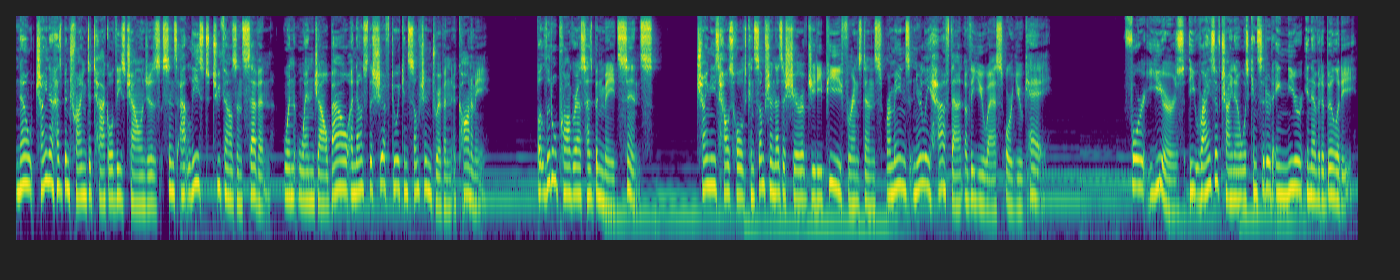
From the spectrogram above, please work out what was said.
Now, China has been trying to tackle these challenges since at least 2007, when Wen Jiabao announced the shift to a consumption driven economy. But little progress has been made since. Chinese household consumption as a share of GDP, for instance, remains nearly half that of the US or UK. For years, the rise of China was considered a near inevitability.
